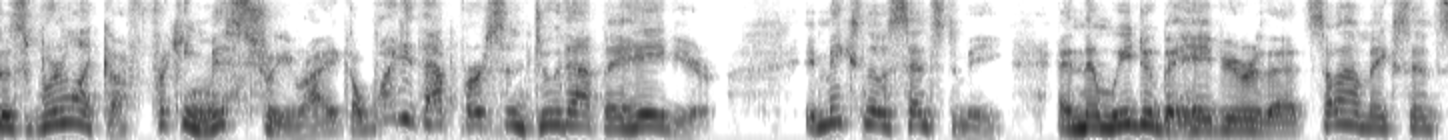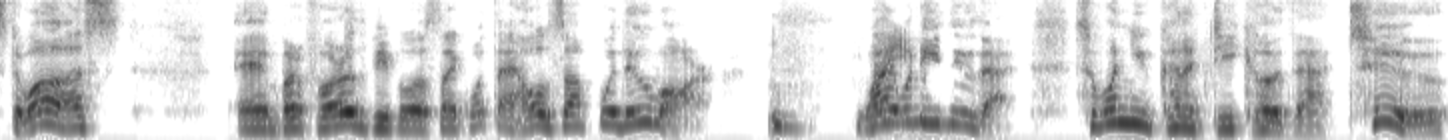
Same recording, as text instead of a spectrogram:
because we're like a freaking mystery, right? Why did that person do that behavior? It makes no sense to me. And then we do behavior that somehow makes sense to us. And but for other people, it's like, what the hell's up with Umar? Why right. would he do that? So when you kind of decode that too,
